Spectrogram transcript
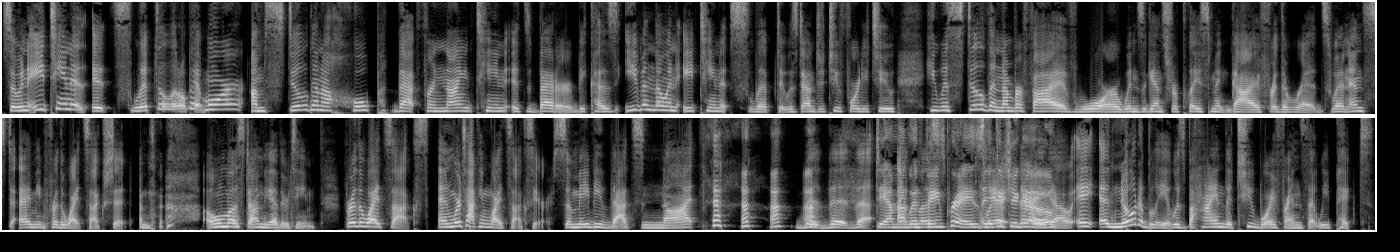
So in 18, it, it slipped a little bit more. I'm still going to hope that for 19, it's better because even though in 18 it slipped, it was down to 242, he was still the number five war wins against replacement guy for the Reds. When, and st- I mean, for the White Sox shit. I'm almost on the other team for the White Sox. And we're talking White Sox here. So maybe that's not the, the, the damning utmost, with faint praise. Look there, at you there go. You go. It, and notably, it was behind the two boyfriends that we picked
